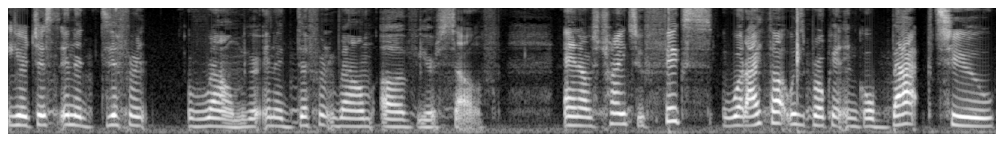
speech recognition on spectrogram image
You're just in a different realm. You're in a different realm of yourself and I was trying to fix what I thought was broken and go back to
